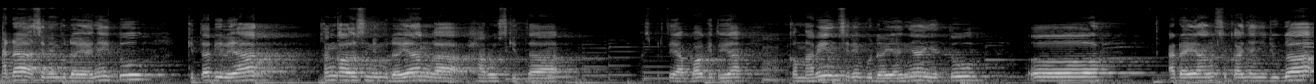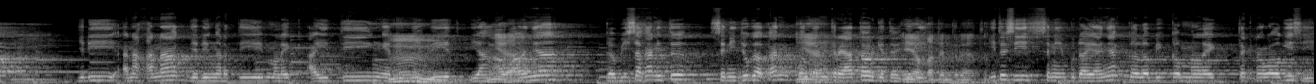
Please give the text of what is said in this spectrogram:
ada seni budayanya itu kita dilihat kan kalau seni budaya nggak harus kita seperti apa gitu ya. Kemarin seni budayanya itu eh ada yang suka nyanyi juga. Jadi anak-anak jadi ngerti melek IT ngedit-ngedit yang Iya. awalnya gak bisa kan itu seni juga kan konten Iya. kreator gitu. Iya, jadi konten kreator. itu sih seni budayanya ke lebih ke melek teknologi sih.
